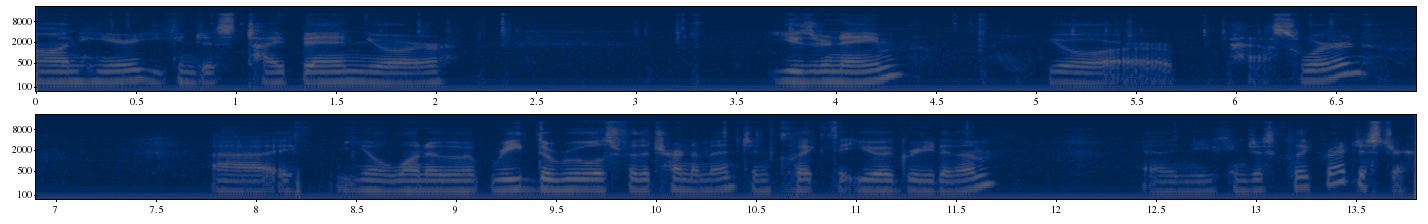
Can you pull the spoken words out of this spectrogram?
On here, you can just type in your username your password. Uh, if you'll want to read the rules for the tournament and click that you agree to them, and you can just click register.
